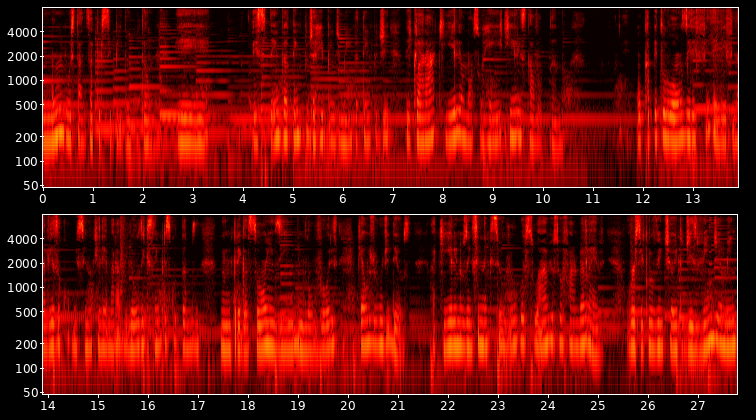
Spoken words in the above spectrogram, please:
O mundo está desapercebido. Então, é, esse tempo é tempo de arrependimento, é tempo de declarar que Ele é o nosso Rei e que Ele está voltando. O capítulo 11 ele, ele finaliza com um ensino que ele é maravilhoso e que sempre escutamos em pregações e em louvores, que é o jugo de Deus. Aqui ele nos ensina que seu jugo é suave e o seu fardo é leve. O versículo 28 diz: Vinde a mim,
